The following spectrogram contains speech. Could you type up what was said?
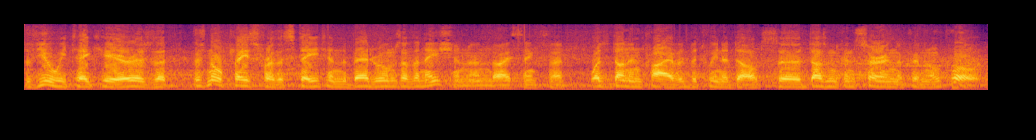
the view we take here is that there's no place for the state in the bedrooms of the nation, and I think that what's done in private between adults uh, doesn't concern the criminal code.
